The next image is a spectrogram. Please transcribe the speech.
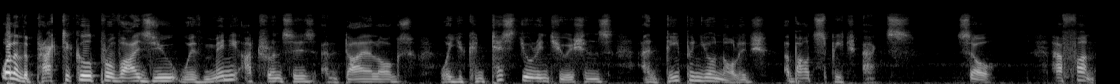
Well, and the practical provides you with many utterances and dialogues where you can test your intuitions and deepen your knowledge about speech acts. So, have fun.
